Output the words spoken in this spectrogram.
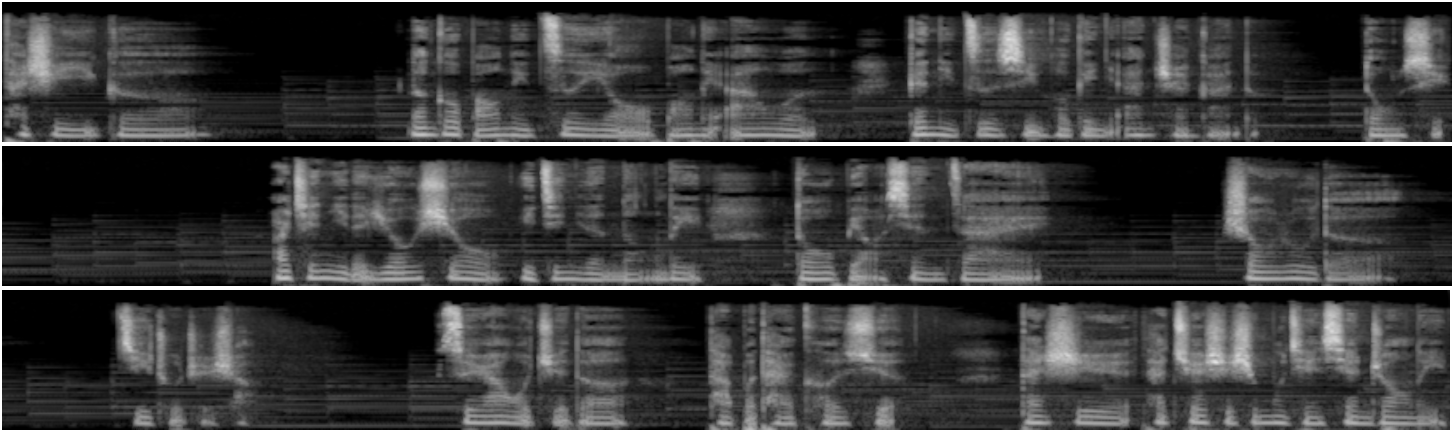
它是一个能够保你自由、保你安稳、给你自信和给你安全感的东西。而且你的优秀以及你的能力，都表现在收入的基础之上。虽然我觉得它不太科学，但是它确实是目前现状里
